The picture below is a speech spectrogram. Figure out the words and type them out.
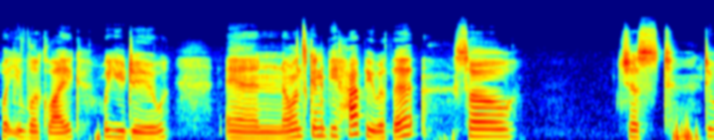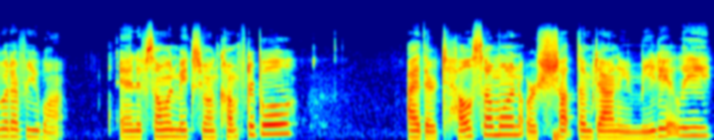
what you look like, what you do, and no one's going to be happy with it. So just do whatever you want. And if someone makes you uncomfortable, either tell someone or shut them down immediately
